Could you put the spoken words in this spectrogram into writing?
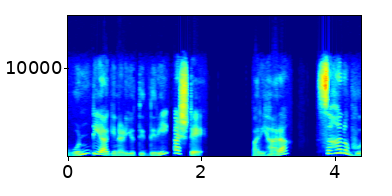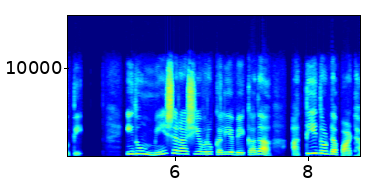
ಒಂಟಿಯಾಗಿ ನಡೆಯುತ್ತಿದ್ದಿರಿ ಅಷ್ಟೇ. ಪರಿಹಾರ, ಸಹಾನುಭೂತಿ. ಇದು ಮೇಷರಾಶಿಯವರು ಕಲಿಯಬೇಕಾದ ಅತೀ ದೊಡ್ಡ ಪಾಠ.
